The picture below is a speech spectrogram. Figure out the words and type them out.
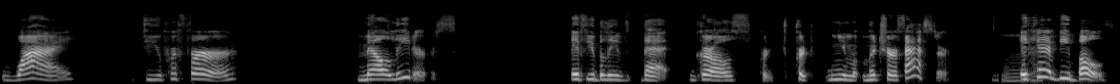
why do you prefer male leaders if you believe that girls per, per, you know, mature faster. Mm-hmm. It can't be both.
